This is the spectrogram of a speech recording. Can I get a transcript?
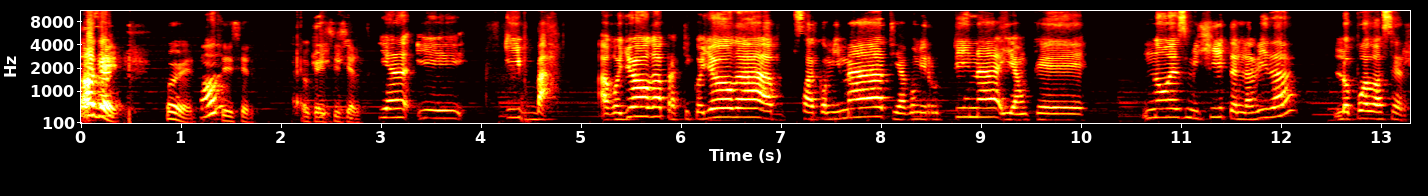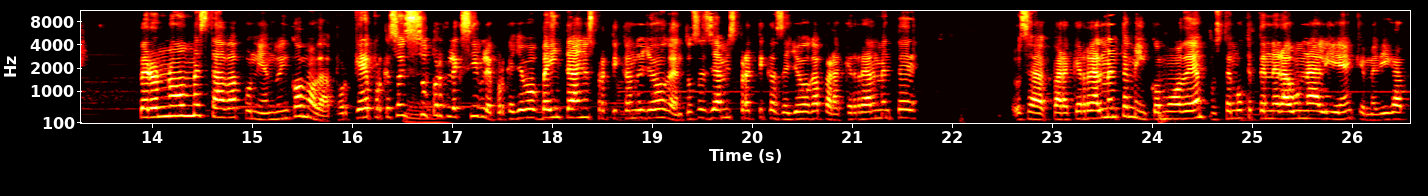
ok, muy bien. Sí, cierto. Ok, sí, cierto. Y, y, va, hago yoga, practico yoga, saco mi mat y hago mi rutina y aunque no es mi hit en la vida, lo puedo hacer. Pero no me estaba poniendo incómoda. ¿Por qué? Porque soy mm. súper flexible, porque llevo 20 años practicando yoga. Entonces ya mis prácticas de yoga para que realmente o sea, para que realmente me incomoden, pues tengo que tener a un alguien que me diga,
